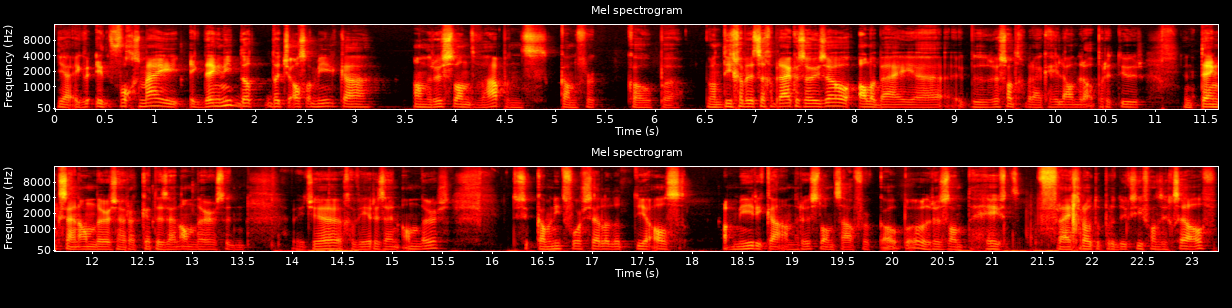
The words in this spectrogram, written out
Ja, ik, ik- volgens mij, ik denk niet dat, dat je als Amerika aan Rusland wapens kan verkopen. Want die, ze gebruiken sowieso allebei, eh, ik bedoel, Rusland gebruikt hele andere apparatuur. Hun tanks zijn anders, hun raketten zijn anders, hun, weet je, geweren zijn anders. Dus ik kan me niet voorstellen dat je als Amerika aan Rusland zou verkopen. Want Rusland heeft vrij grote productie van zichzelf.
